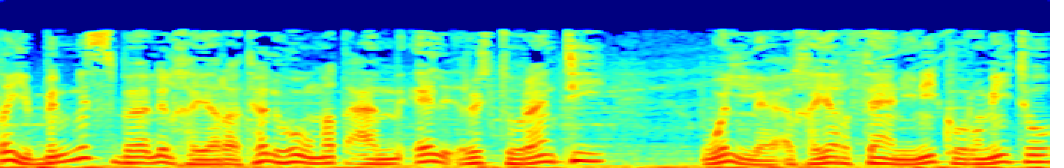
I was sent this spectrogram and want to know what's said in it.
طيب بالنسبة للخيارات هل هو مطعم Il Ristorante ولا الخيار الثاني Niko Romito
